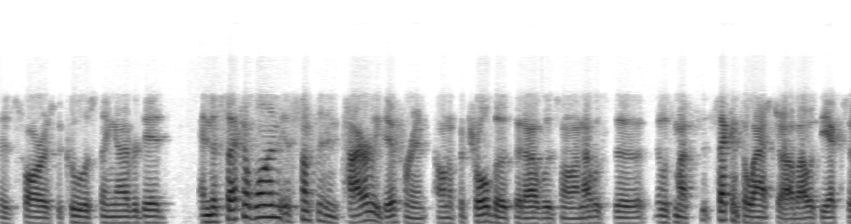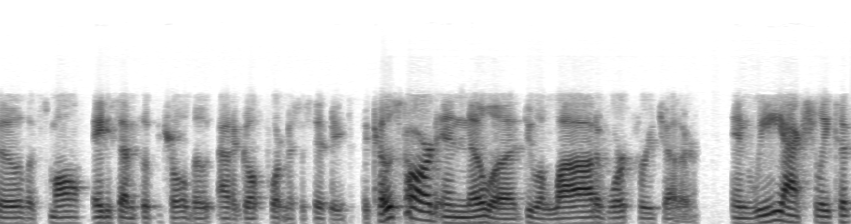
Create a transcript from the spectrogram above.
as far as the coolest thing I ever did. And the second one is something entirely different on a patrol boat that I was on. I was the, it was my second to last job. I was the XO of a small 87 foot patrol boat out of Gulfport, Mississippi. The Coast Guard and NOAA do a lot of work for each other. And we actually took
